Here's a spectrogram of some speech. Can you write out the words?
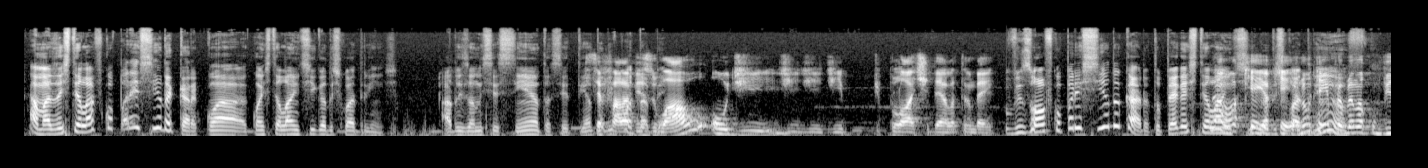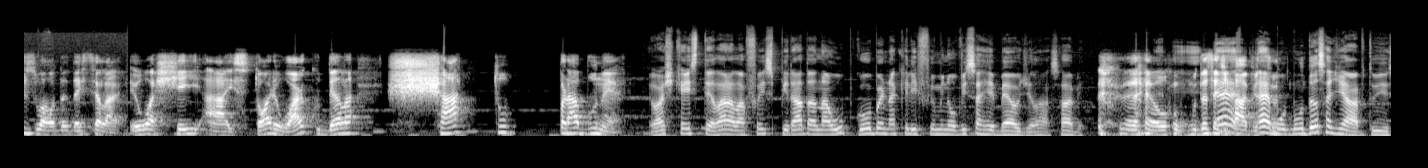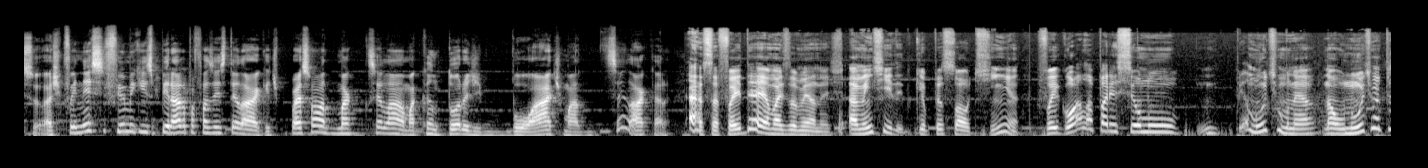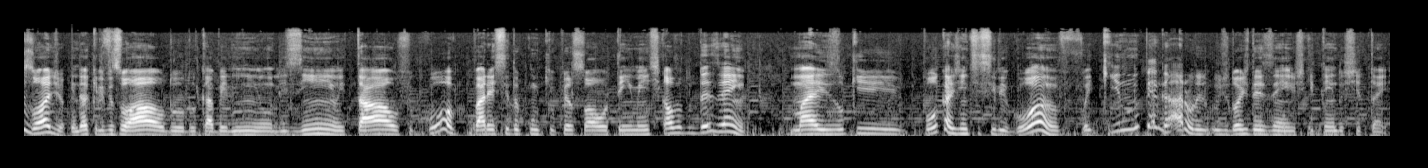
ah, mas a Estelar ficou parecida, cara, com a, com a Estelar antiga dos quadrinhos. A dos anos 60, 70. Você fala visual ou de, de, de, de, plot dela também? O visual ficou parecido, cara. Tu pega a Estelar Não, ok, ok. Eu não tenho problema com o visual da, da Estelar. Eu achei a história, o arco dela chato pra boneco. Eu acho que a Estelar ela foi inspirada na Up Gober naquele filme Noviça Rebelde lá, sabe? É, o mudança de é, hábito. É, mu- mudança de hábito, isso. Acho que foi nesse filme que inspiraram pra fazer Estelar, que é tipo, parece uma, uma, sei lá, uma cantora de boate, uma. sei lá, cara. Essa foi a ideia, mais ou menos. A mentira que o pessoal tinha foi igual ela apareceu no no penúltimo, né? Não, no último episódio. Entendeu? Aquele visual do, do cabelinho lisinho e tal. Ficou parecido com o que o pessoal tem em mente por causa do desenho. Mas o que pouca gente se ligou foi que não pegaram os dois desenhos que tem dos Titãs.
